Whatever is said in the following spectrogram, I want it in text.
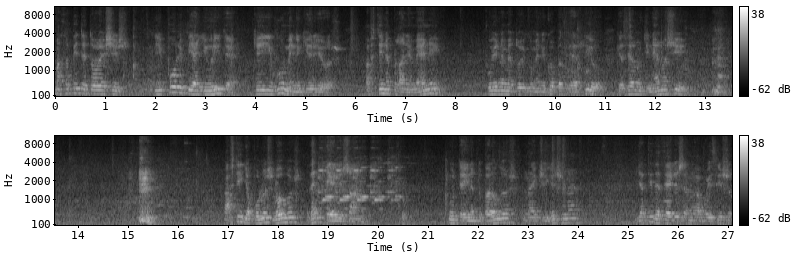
Μα θα πείτε τώρα εσείς, οι υπόλοιποι αγιορείτε και οι ηγούμενοι κυρίως, αυτοί είναι πλανεμένοι που είναι με το Οικουμενικό Πατριαρχείο και θέλουν την Ένωση. Αυτοί για πολλούς λόγους δεν θέλησαν ούτε είναι του παρόντος να εξηγήσουμε γιατί δεν θέλησαν να βοηθήσουν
